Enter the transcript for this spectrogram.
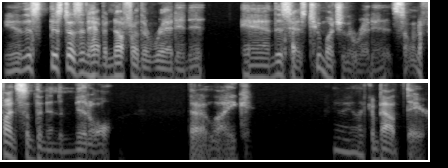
you know, this, this doesn't have enough of the red in it, and this has too much of the red in it. So I'm going to find something in the middle that I like, like about there.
